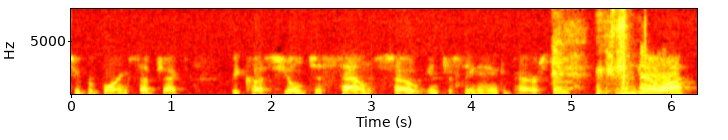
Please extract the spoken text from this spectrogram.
super boring subject because you'll just sound so interesting in comparison. Noah,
